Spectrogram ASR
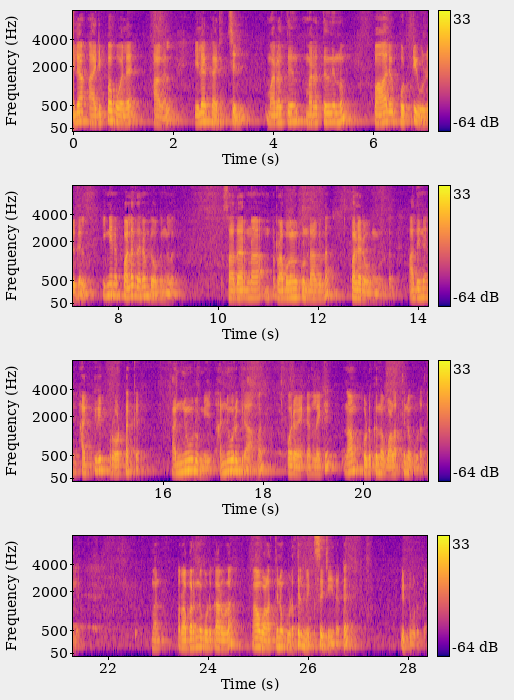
ഇല അരിപ്പ പോലെ ആകൽ ഇല കരിച്ചിൽ മരത്തിൽ മരത്തിൽ നിന്നും പാൽ പൊട്ടി ഒഴുകൽ. ഇങ്ങനെ പലതരം രോഗങ്ങൾ സാധാരണ റബ്ബറുകൾക്കുണ്ടാകുന്ന പല രോഗങ്ങളുണ്ട്. അതിന് അഗ്രി പ്രോട്ടക്ക് അഞ്ഞൂറ് മീ അഞ്ഞൂറ് ഗ്രാം ഓരോ ഏക്കറിലേക്ക് നാം കൊടുക്കുന്ന വളത്തിന് കൂടത്തിൽ റബ്ബറിന് കൊടുക്കാറുള്ള ആ വളത്തിന് കൂടത്തിൽ മിക്സ് ചെയ്തിട്ട് ഇട്ട് കൊടുക്കുക.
